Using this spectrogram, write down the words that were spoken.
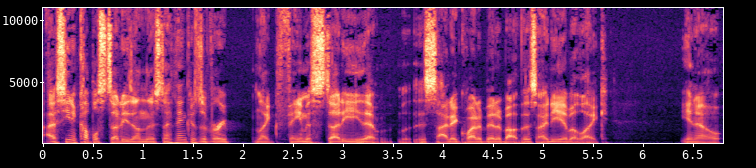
I've seen a couple studies on this, and I think there's a very like famous study that is cited quite a bit about this idea. But like, you know,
